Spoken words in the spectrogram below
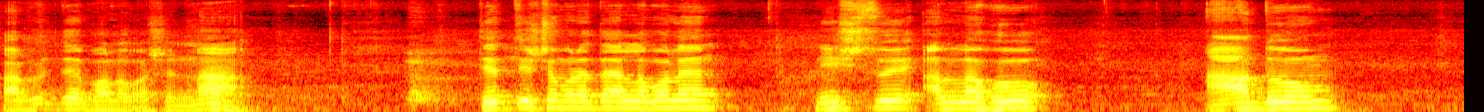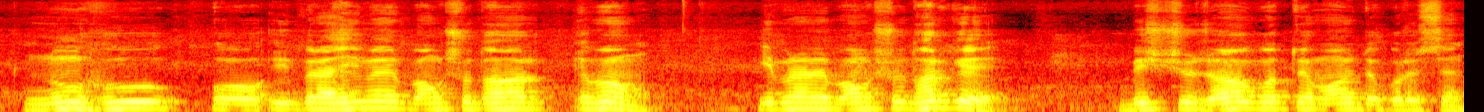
কাফিরদের ভালোবাসেন না। তেত্রিশ নম্বর আল্লাহ বলেন, নিশ্চয়ই আল্লাহ আদম, নুহু ও ইব্রাহিমের বংশধর এবং ইব্রাহিমের বংশধরকে বিশ্ব জগতে মনোনীত করেছেন।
